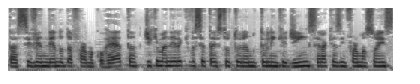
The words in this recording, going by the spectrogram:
tá se vendendo da forma correta, de que maneira que você está estruturando o teu LinkedIn, será que as informações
